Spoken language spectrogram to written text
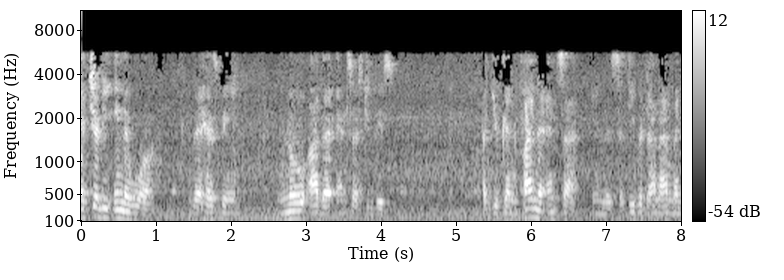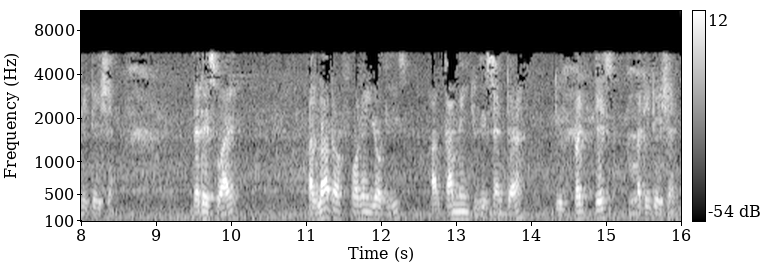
Actually, in the world, there has been no other answers to this. But you can find the answer in the Satipatthana meditation. That is why a lot of foreign yogis are coming to the center to practice meditation.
